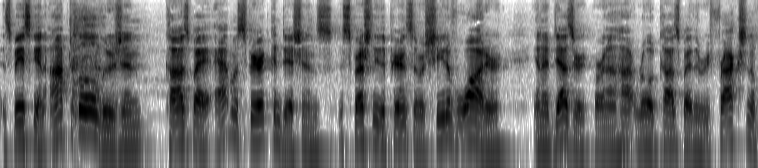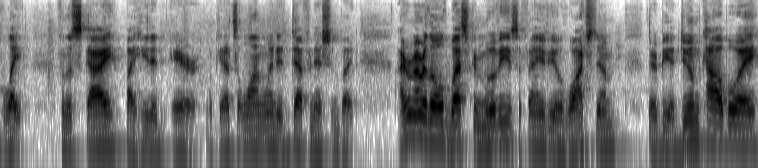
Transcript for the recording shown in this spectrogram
it's basically an optical illusion caused by atmospheric conditions, especially the appearance of a sheet of water in a desert or on a hot road caused by the refraction of light from the sky by heated air. Okay, that's a long winded definition, but I remember the old Western movies, if any of you have watched them. There'd be a doomed cowboy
